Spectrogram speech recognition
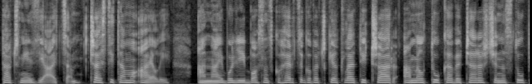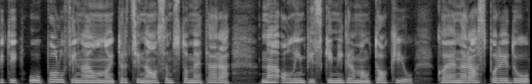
tačnije iz jajca. Čestitamo Ajli, a najbolji bosansko-hercegovački atletičar Amel Tuka večeras će nastupiti u polufinalnoj trci na 800 metara na olimpijskim igrama u Tokiju, koja je na rasporedu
